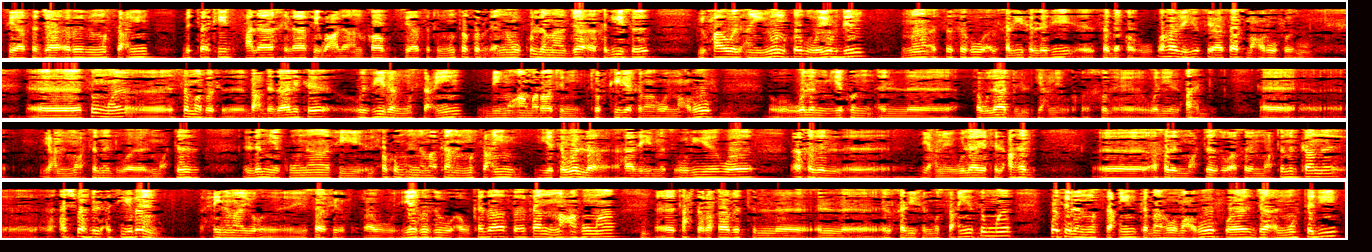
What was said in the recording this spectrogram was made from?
سياسة جائرة للمستعين بالتأكيد على خلاف وعلى أنقاض سياسة المنتصر لأنه كلما جاء خليفة يحاول أن ينقض ويهدم ما أسسه الخليفة الذي سبقه. وهذه سياسات معروفة آه، ثم استمر بعد ذلك أزيل المستعين بمؤامرات تركية كما هو المعروف. ولم يكن أولاد يعني ولي العهد آه، يعني المعتمد والمعتز لم يكونا في الحكم إنما كان المستعين يتولى هذه المسؤولية وأخذ يعني ولاية العهد آه، أخذ المعتز وأخذ المعتمد كان آه، أشبه بالأسيرين حينما يسافر أو يغزو أو كذا فكان معهما آه، تحت رقابة الخليفة المستعين. ثم قتل المستعين كما هو معروف وجاء المهتدي.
